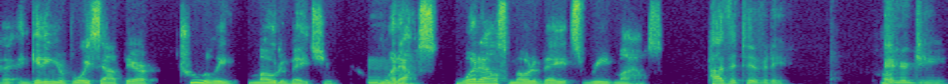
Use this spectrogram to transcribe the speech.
uh, and getting your voice out there truly motivates you. Mm-hmm. What else? What else motivates Reid Miles? Positivity. huh. energy,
